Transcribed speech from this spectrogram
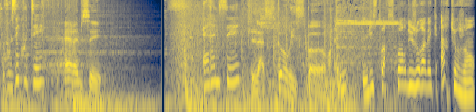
Vous écoutez RMC, RMC la story sport. L'histoire sport du jour avec Arthur Jean.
